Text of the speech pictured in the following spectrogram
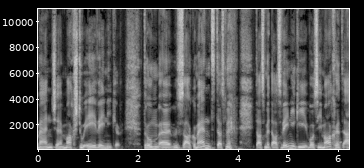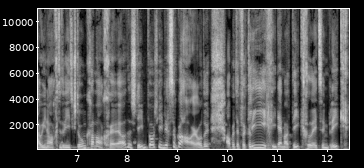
Menschen, machst du eh weniger. Darum äh, das Argument, dass man, dass man das Wenige, was sie machen, auch in 38 Stunden kann machen, ja, das stimmt wahrscheinlich sogar, oder? Aber der Vergleich in dem Artikel jetzt im Blick,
